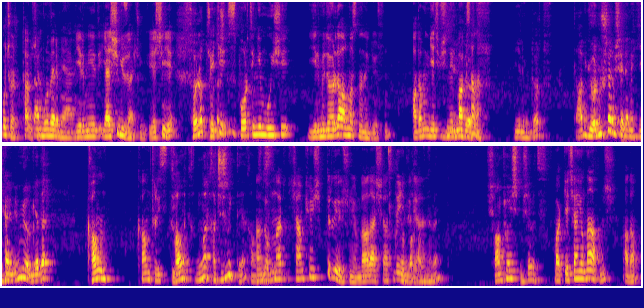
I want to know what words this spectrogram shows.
Bu çocuk tabii ben canım. bunu derim yani. 27 yaşı güzel çünkü. Yaşı iyi. Sörlot çok Peki yaşlı. Sporting'in bu işi 24'e almasına ne diyorsun? Adamın geçmişine bir 24. baksana. 24. Abi görmüşler bir şey demek ki yani bilmiyorum ya da Count, Country City. Kav- bunlar kaçıncı ligde ya? Kanka Kansas bunlar şampiyonship'tir diye düşünüyorum. Daha da aşağısı değildir Bakalım yani. Hemen. Şampiyonşipmiş evet. Bak geçen yıl ne yapmış adam?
